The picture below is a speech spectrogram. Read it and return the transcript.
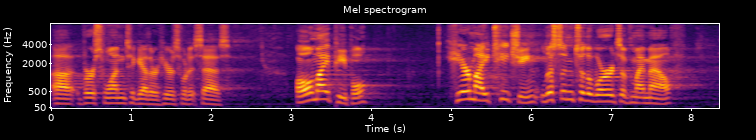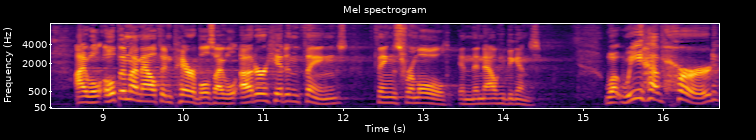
uh, verse 1 together. Here's what it says O my people, hear my teaching, listen to the words of my mouth. I will open my mouth in parables, I will utter hidden things, things from old. And then now he begins. What we have heard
